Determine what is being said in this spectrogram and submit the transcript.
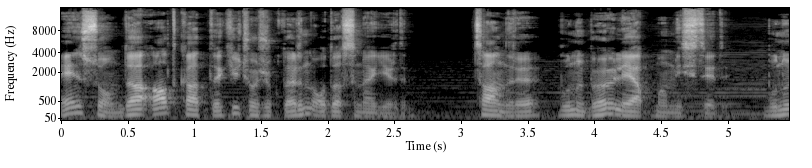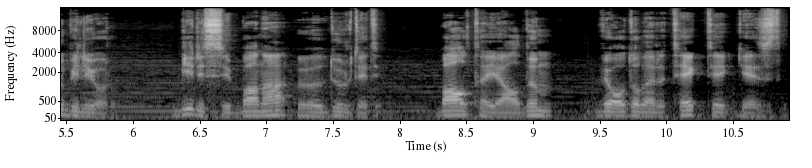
En sonda alt kattaki çocukların odasına girdim. Tanrı bunu böyle yapmamı istedi. Bunu biliyorum. Birisi bana öldür dedi. Baltayı aldım ve odaları tek tek gezdim.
